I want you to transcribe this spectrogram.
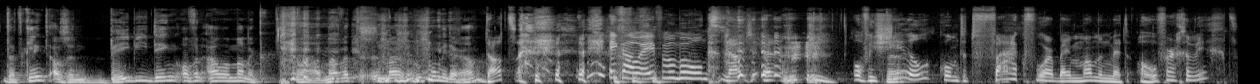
Dat klinkt als een babyding of een oude mannenkwaal. maar, wat, maar hoe kom je eraan? Dat. Ik hou even mijn mond. nou, eh, officieel komt het vaak voor bij mannen met overgewicht.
